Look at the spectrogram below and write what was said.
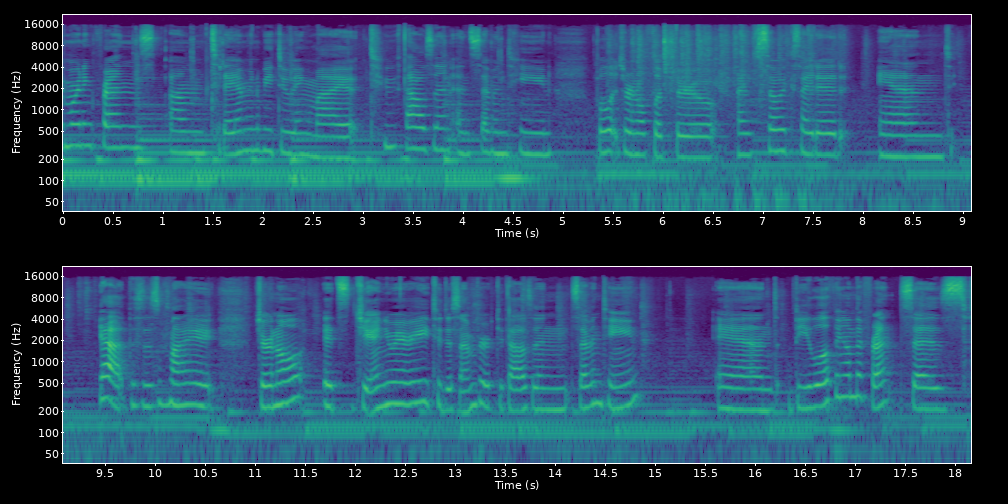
Good morning, friends. Um, today I'm going to be doing my 2017 bullet journal flip through. I'm so excited, and yeah, this is my journal. It's January to December of 2017, and the little thing on the front says,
